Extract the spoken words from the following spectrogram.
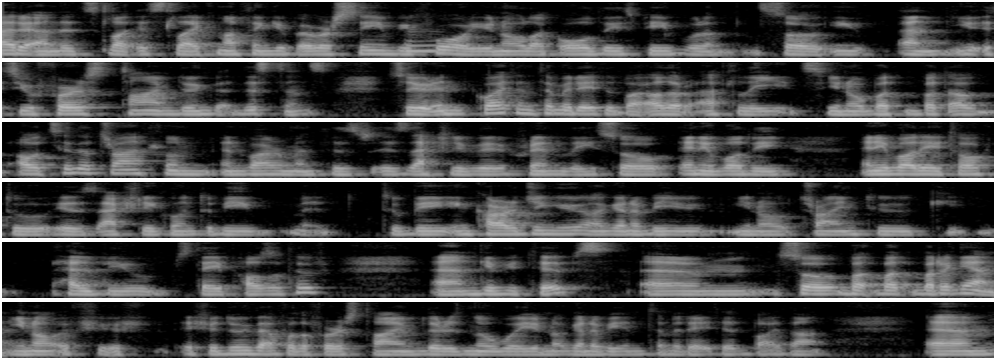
at it and it's like it's like nothing you've ever seen Mhm. before you know like all these people and so you and you, it's your first time doing that distance. So you're in, quite intimidated by other athletes you know but but I, would- I would say the triathlon environment is is actually very friendly. So anybody anybody you talk to is actually going to be to be encouraging you are going to be you know trying to keep, help you stay positive and give you tips. Um so but but but again you know if you if, if you're doing that for the first time there is no way you're not going to be intimidated by that um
